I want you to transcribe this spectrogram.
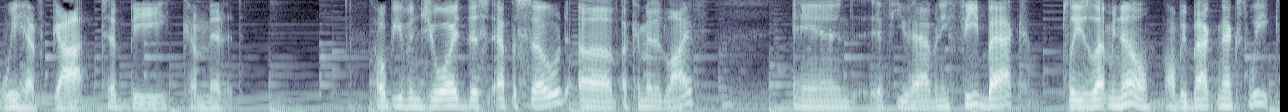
we have got to be committed. Hope you've enjoyed this episode of A Committed Life. And if you have any feedback, please let me know. I'll be back next week.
